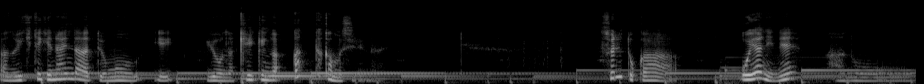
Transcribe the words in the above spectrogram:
あの生きていけないんだって思うような経験があったかもしれない。それとか親にねあの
